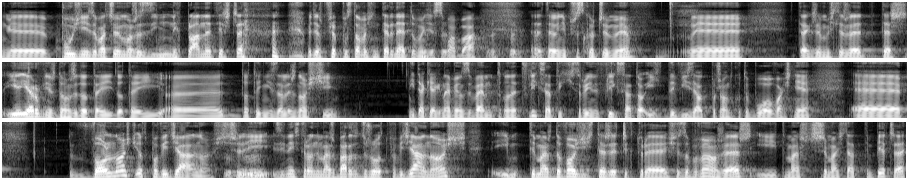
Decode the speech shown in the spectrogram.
E, później zobaczymy może z innych planet jeszcze, chociaż przepustowość internetu będzie słaba, tego nie przeskoczymy. Także myślę, że też ja również dążę do tej, do tej, do tej niezależności. I tak jak nawiązywałem do Netflixa, tych historii Netflixa, to ich dewiza od początku to było właśnie e, wolność i odpowiedzialność. Mhm. Czyli z jednej strony masz bardzo dużą odpowiedzialność i ty masz dowozić te rzeczy, które się zobowiążesz i ty masz trzymać nad tym pieczę,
